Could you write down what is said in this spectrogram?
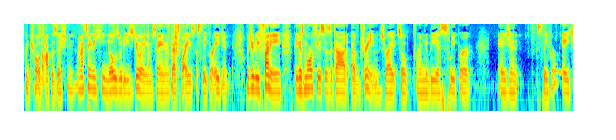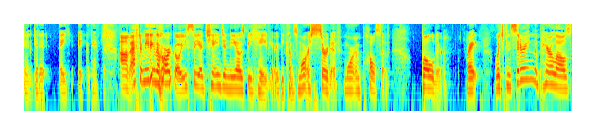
controlled opposition. I'm not saying that he knows what he's doing. I'm saying like that's why he's a sleeper agent, which would be funny because Morpheus is a god of dreams, right? So for him to be a sleeper agent, sleeper agent, get it? Okay. Um, after meeting the Oracle, you see a change in Neo's behavior. He becomes more assertive, more impulsive, bolder, right? Which, considering the parallels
